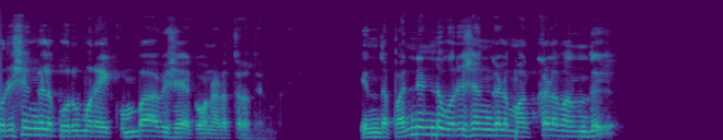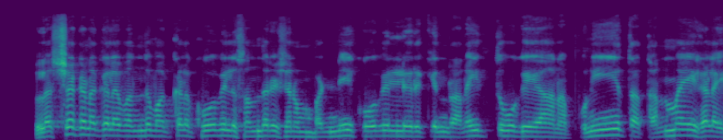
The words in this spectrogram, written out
வருஷங்களுக்கு ஒரு முறை கும்பாபிஷேகம் நடத்துறது என்பது. இந்த பன்னெண்டு வருஷங்கள் மக்களை வந்து லட்சக்கணக்கில் வந்து மக்களை கோவில் சந்தரிசனம் பண்ணி கோவிலில் இருக்கின்ற அனைத்து வகையான புனித தன்மைகளை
